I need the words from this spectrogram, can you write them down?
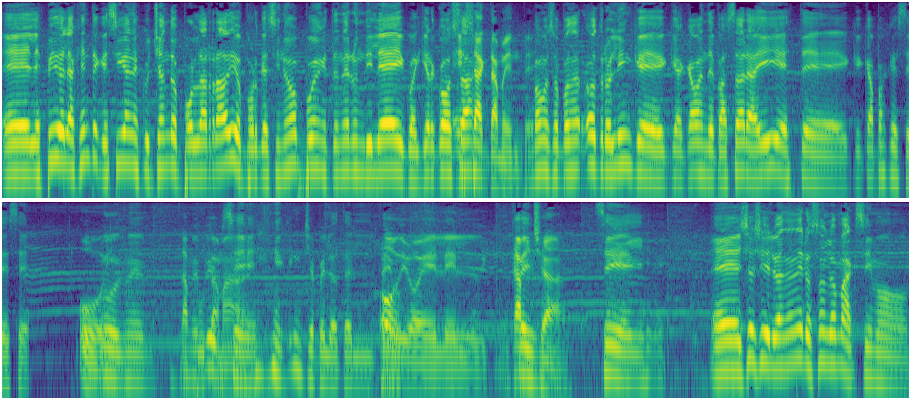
Eh, les pido a la gente que sigan escuchando por la radio porque si no pueden tener un delay, cualquier cosa. Exactamente. Vamos a poner otro link que, que acaban de pasar ahí, este, que capaz que es ese. Uy, me- la me puta pido- madre. Sí, qué hincha pelota el. Odio el, el captcha. Sí. Eh, Yoshi y el bananero son lo máximo.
